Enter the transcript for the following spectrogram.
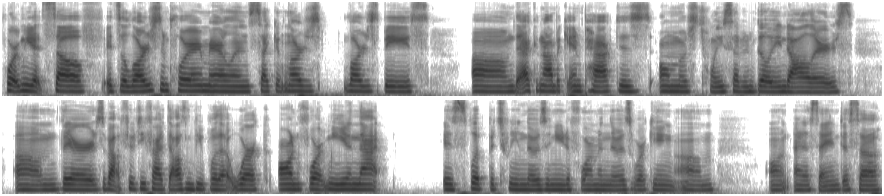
Fort Meade itself, it's the largest employer in Maryland, second largest largest base. Um, the economic impact is almost $27 billion. Um, there's about 55,000 people that work on Fort Meade, and that is split between those in uniform and those working um, on NSA and DISA.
